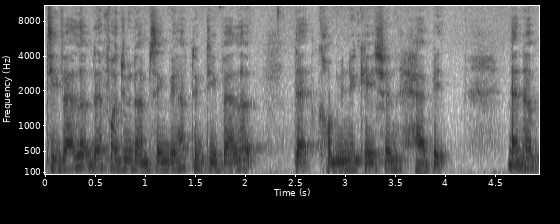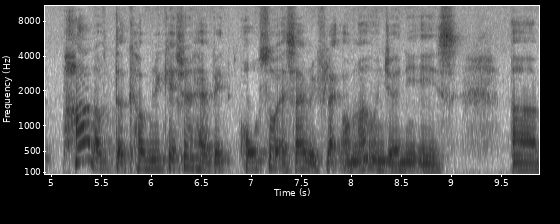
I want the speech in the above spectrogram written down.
develop therefore Jude I'm saying we have to develop that communication habit. And mm. a part of the communication habit also as I reflect on my own journey is uh,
